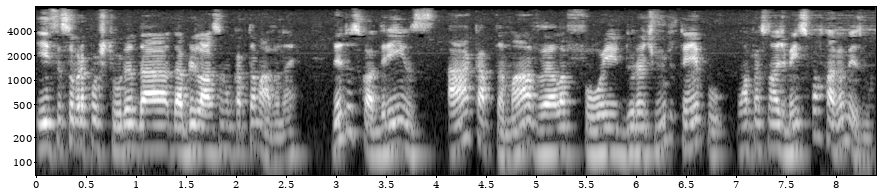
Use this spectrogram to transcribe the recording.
isso é sobre a postura da, da Brie Larson com Capitã Marvel, né? Dentro dos quadrinhos, a Capitã Marvel ela foi, durante muito tempo, uma personagem bem insuportável mesmo.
